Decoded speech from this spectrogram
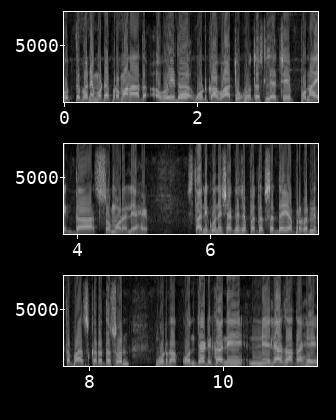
गुप्तपणे मोठ्या प्रमाणात अवैध गुटखा वाहतूक होत असल्याचे पुन्हा एकदा समोर आले आहे. स्थानिक गुन्हे शाखेचे पथक सध्या या प्रकरणी तपास करत असून गुटखा कोणत्या ठिकाणी नेल्या जात आहे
